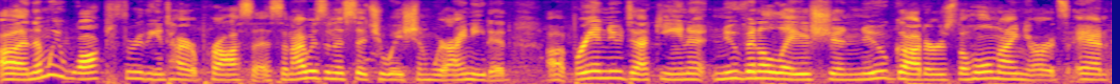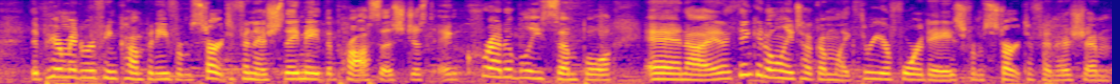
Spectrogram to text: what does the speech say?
uh, and then we walked through the entire process. And I was in a situation where I needed uh, brand new decking, new ventilation, new gutters, the whole nine yards. And the Pyramid Roofing Company, from start to finish, they made the process just incredibly simple. And, uh, and I think it only took them like three or four days from start to finish. And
